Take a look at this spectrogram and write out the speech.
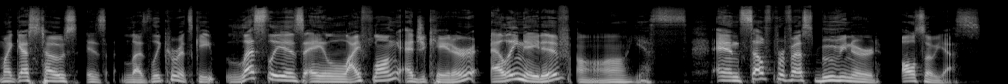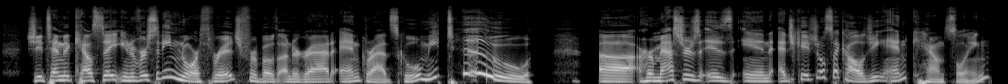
my guest host is Leslie Koritsky. Leslie is a lifelong educator, LA native, aw, yes, and self professed movie nerd, also yes. She attended Cal State University Northridge for both undergrad and grad school. Me too. Uh, her master's is in educational psychology and counseling.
